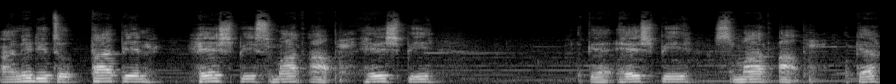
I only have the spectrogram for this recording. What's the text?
I need you to type in HP Smart App. HP, okay, HP Smart App. Okay,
